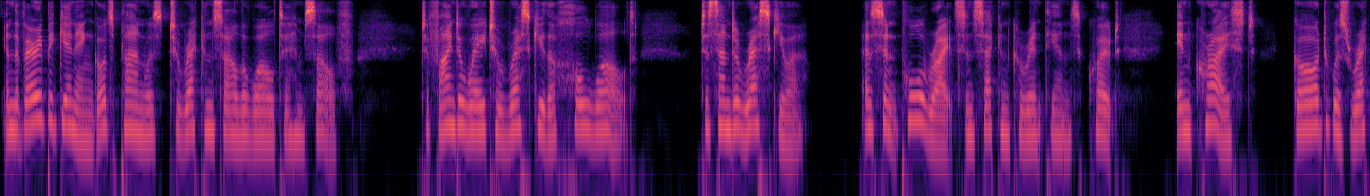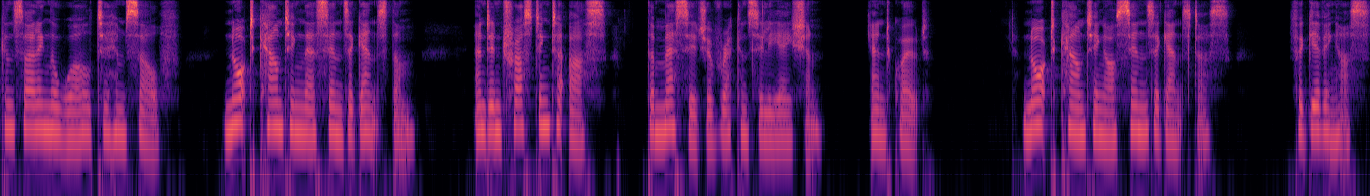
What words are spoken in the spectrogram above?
In the very beginning, God's plan was to reconcile the world to Himself, to find a way to rescue the whole world, to send a rescuer. As St. Paul writes in 2 Corinthians, quote, In Christ, God was reconciling the world to Himself, not counting their sins against them, and entrusting to us the message of reconciliation. Not counting our sins against us, forgiving us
